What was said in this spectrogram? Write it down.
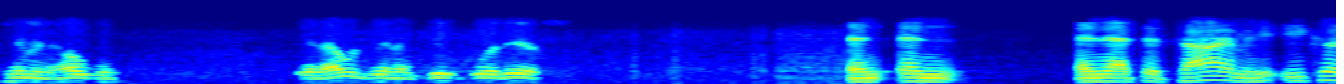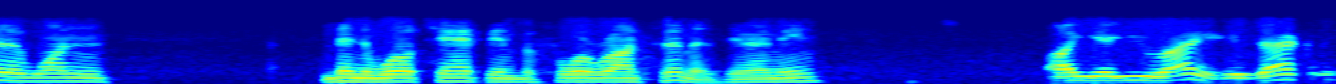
him and Hogan? Yeah, that would have been a good what if. And and and at the time, he, he could have won, been the world champion before Ron Simmons. You know what I mean? Oh yeah, you're right. Exactly.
